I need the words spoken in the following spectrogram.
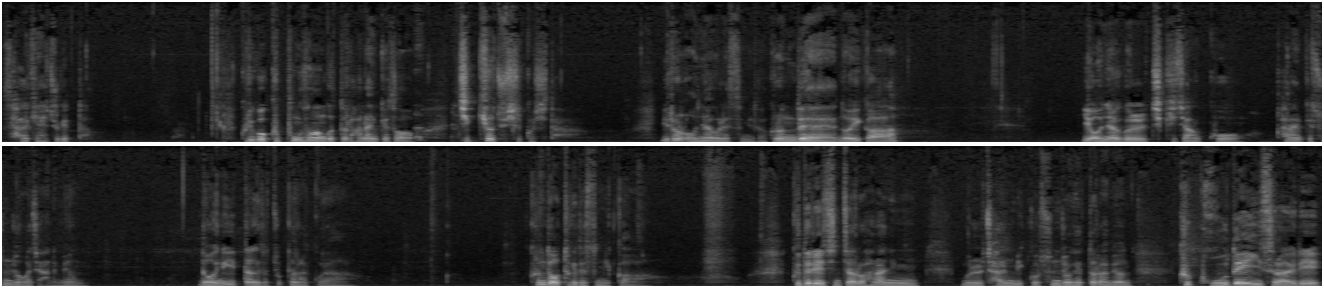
살게 해주겠다. 그리고 그 풍성한 것들을 하나님께서 지켜주실 것이다. 이런 언약을 했습니다. 그런데 너희가 이 언약을 지키지 않고 하나님께 순종하지 않으면 너희는 이 땅에서 쫓겨날 거야. 그런데 어떻게 됐습니까? 그들이 진짜로 하나님을 잘 믿고 순종했더라면 그 고대 이스라엘이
